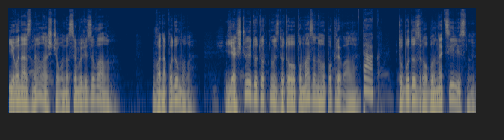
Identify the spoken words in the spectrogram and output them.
І вона знала, що воно символізувало. Вона подумала: якщо я доторкнусь до того помазаного покривала, Так, то буду зроблена цілісною.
